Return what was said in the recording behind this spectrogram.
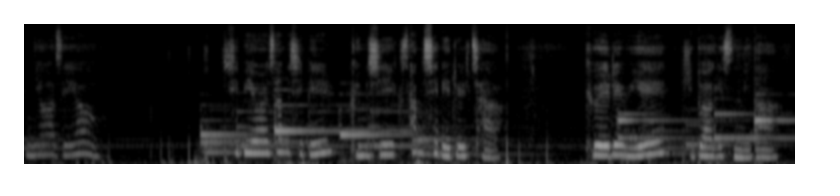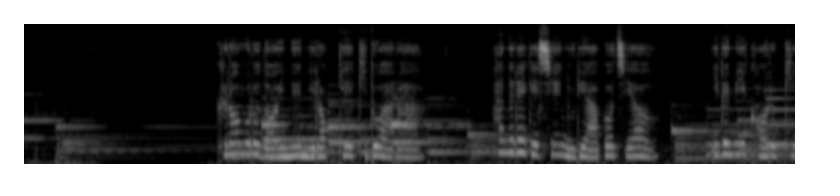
안녕하세요. 12월 30일 금식 31일 차 교회를 위해 기도하겠습니다. 그러므로 너희는 이렇게 기도하라. 하늘에 계신 우리 아버지여, 이름이 거룩히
